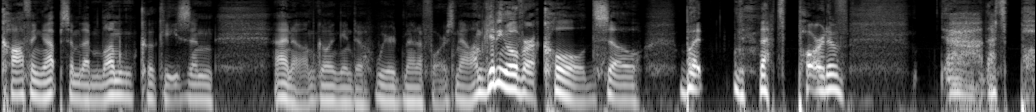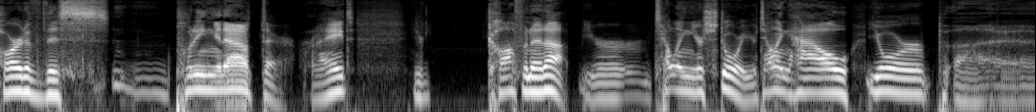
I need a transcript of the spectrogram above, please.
coughing up some of them lum cookies. And I know I'm going into weird metaphors now. I'm getting over a cold, so, but that's part of. Uh, that's part of this putting it out there, right? Coughing it up. You're telling your story. You're telling how your uh,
